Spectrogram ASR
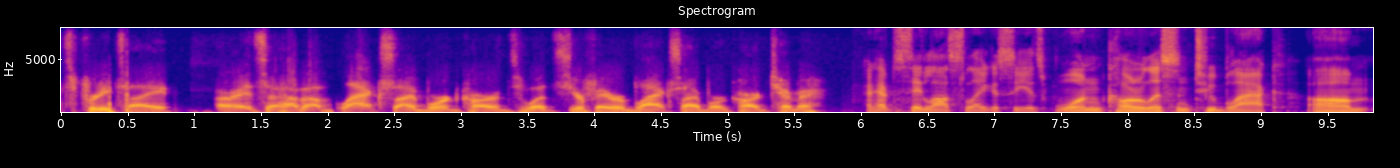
It's pretty tight. All right, so how about black sideboard cards? What's your favorite black sideboard card, Timmy? I'd have to say Lost Legacy. It's one colorless and two black. Um,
